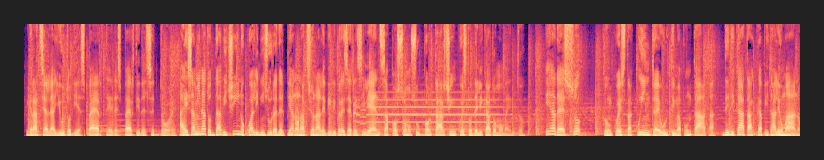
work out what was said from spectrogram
grazie all'aiuto di esperte ed esperti del settore, ha esaminato da vicino quali misure del Piano Nazionale di Ripresa e Resilienza possono supportarci in questo delicato momento. E adesso, con questa quinta e ultima puntata dedicata a capitale umano,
